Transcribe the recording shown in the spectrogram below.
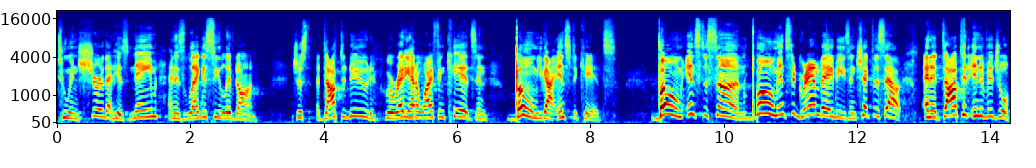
to ensure that his name and his legacy lived on. Just adopt a dude who already had a wife and kids, and boom, you got insta kids. Boom, Insta son. Boom, Instagram babies. And check this out an adopted individual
